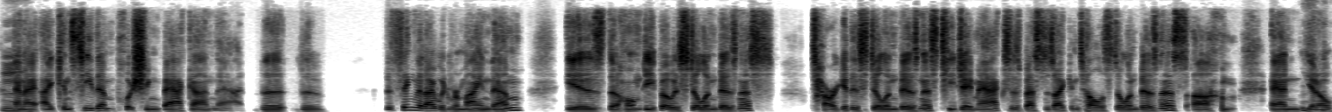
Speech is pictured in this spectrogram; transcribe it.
mm. and I, I, can see them pushing back on that. The the the thing that I would remind them is the Home Depot is still in business. Target is still in business. TJ Maxx, as best as I can tell, is still in business. Um, and you know,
